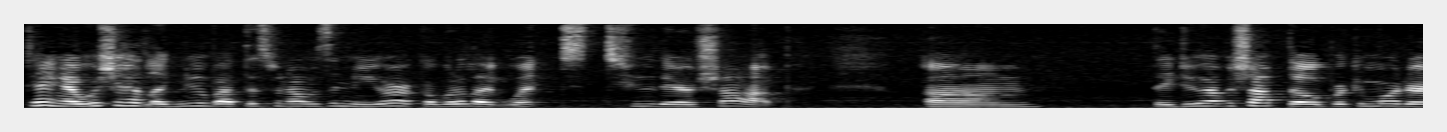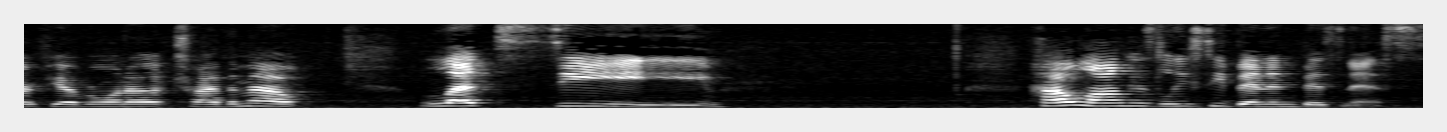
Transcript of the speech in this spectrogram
dang, I wish I had like knew about this when I was in New York. I would have like went to their shop. Um, they do have a shop though, brick and mortar, if you ever want to try them out. Let's see. How long has Lisi been in business?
